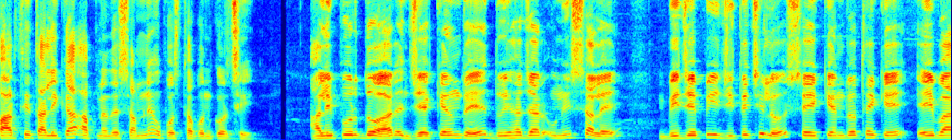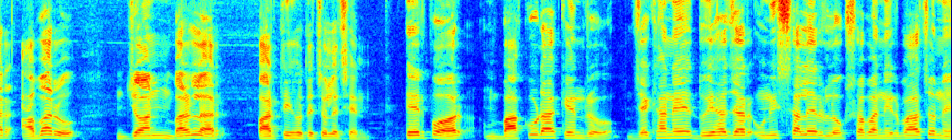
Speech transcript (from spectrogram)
প্রার্থী তালিকা আপনাদের সামনে উপস্থাপন করছি। আলিপুরদুয়ার যে কেন্দ্রে দুই হাজার উনিশ সালে বিজেপি জিতেছিল, সেই কেন্দ্র থেকে এইবার আবারও জন বার্লার প্রার্থী হতে চলেছেন। এরপর বাঁকুড়া কেন্দ্র, যেখানে দুই হাজার উনিশ সালের লোকসভা নির্বাচনে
